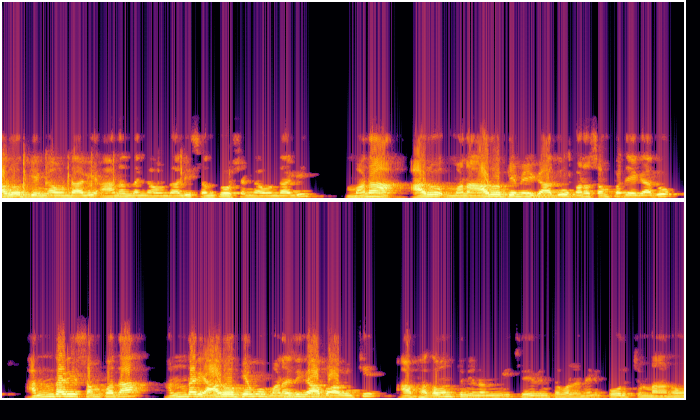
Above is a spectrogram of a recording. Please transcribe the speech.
ఆరోగ్యంగా ఉండాలి ఆనందంగా ఉండాలి సంతోషంగా ఉండాలి. మన ఆరో మన ఆరోగ్యమే కాదు మన సంపదే కాదు. అందరి సంపద అందరి ఆరోగ్యము మనదిగా భావించి ఆ భగవంతుని నమ్మి సేవించవలనని కోరుచున్నాను.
